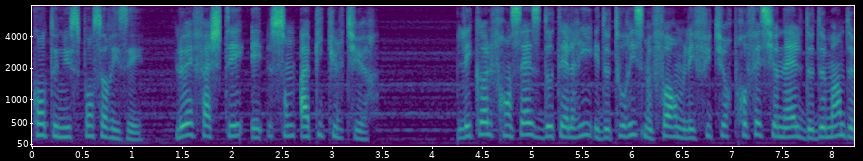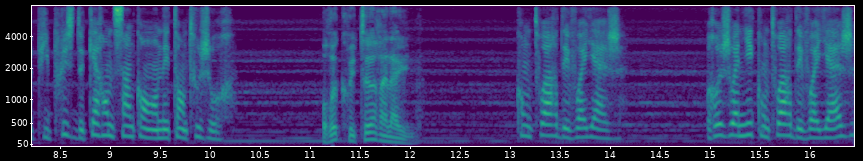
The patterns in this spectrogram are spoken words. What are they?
Contenu sponsorisé. Le FHT et son apiculture. L'école française d'hôtellerie et de tourisme forme les futurs professionnels de demain depuis plus de 45 ans en étant toujours. Recruteur à la une. Comptoir des voyages. Rejoignez Comptoir des voyages,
